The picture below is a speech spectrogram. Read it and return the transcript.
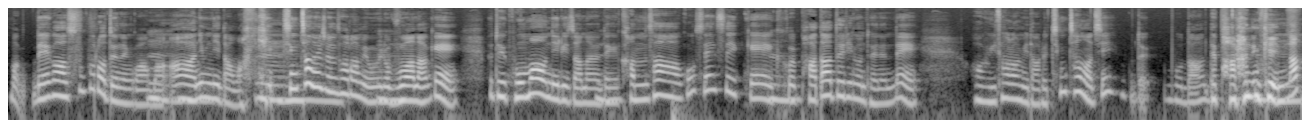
막 내가 수그러드는 거야. 막 음. 아 아닙니다. 막 이렇게 음. 칭찬해준 사람이 오히려 음. 무한하게 되게 고마운 일이잖아요. 되게 음. 감사하고 센스 있게 음. 그걸 받아들이면 되는데 아, 이 사람이 나를 칭찬하지? 내, 뭐, 나, 내 바라는 게 있나?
